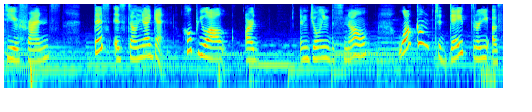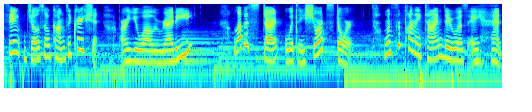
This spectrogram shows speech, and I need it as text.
Dear friends. This is Sonia again. Hope you all are enjoying the snow. Welcome to day three of St. Joseph consecration. Are you all ready? Let us start with a short story. Once upon a time, there was a hen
